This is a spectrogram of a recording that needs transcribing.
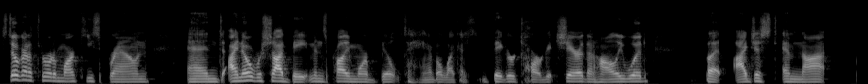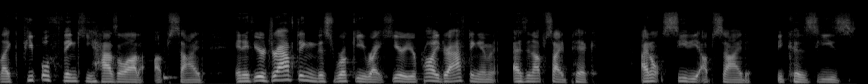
still got to throw to Marquise Brown. And I know Rashod Bateman's probably more built to handle like a bigger target share than Hollywood, but I just am not like people think he has a lot of upside. And if you're drafting this rookie right here, you're probably drafting him as an upside pick. I don't see the upside because he's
